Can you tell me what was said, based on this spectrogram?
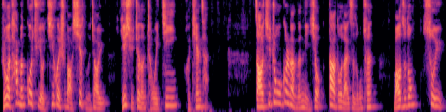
如果他们过去有机会受到系统的教育，也许就能成为精英和天才。早期中国共产党的领袖大多来自农村，毛泽东、粟裕。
